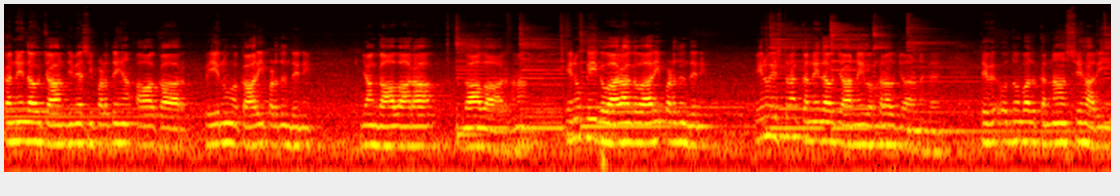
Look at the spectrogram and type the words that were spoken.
ਕੰਨੇ ਦਾ ਉਚਾਰਨ ਜਿਵੇਂ ਅਸੀਂ ਪੜ੍ਹਦੇ ਹਾਂ, ਆਕਾਰ ਕਈ ਇਹਨੂੰ ਆਕਾਰ ਹੀ ਪੜ੍ਹ ਦਿੰਦੇ ਨੇ, ਜਾਂ ਗਾਵਾਰਾ, ਗਾਵਾਰ, ਹਨਾ? ਇਹਨੂੰ ਕਈ ਗਵਾਰਾ, ਗਵਾਰ ਹੀ ਪੜ੍ਹ ਦਿੰਦੇ ਨੇ। ਇਹਨੂੰ ਇਸ ਤਰ੍ਹਾਂ ਕੰਨੇ ਦਾ ਉਚਾਰਨ ਹੀ ਵੱਖਰਾ ਉਚਾਰਨ ਹੈ। ਤੇ ਫਿਰ ਉਦੋਂ ਬਾਅਦ ਕੰਨਾ ਸਿਹਾਰੀ,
